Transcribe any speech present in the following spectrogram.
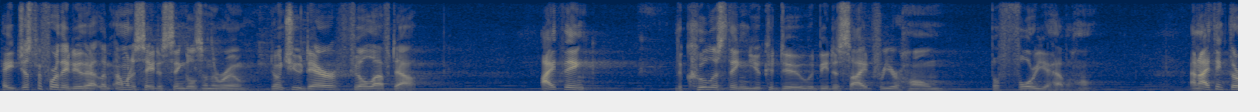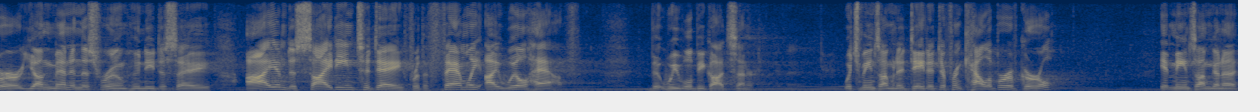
Hey, just before they do that, I want to say to singles in the room don't you dare feel left out. I think the coolest thing you could do would be decide for your home before you have a home. And I think there are young men in this room who need to say, I am deciding today for the family I will have that we will be God centered. Which means I'm going to date a different caliber of girl. It means I'm going to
